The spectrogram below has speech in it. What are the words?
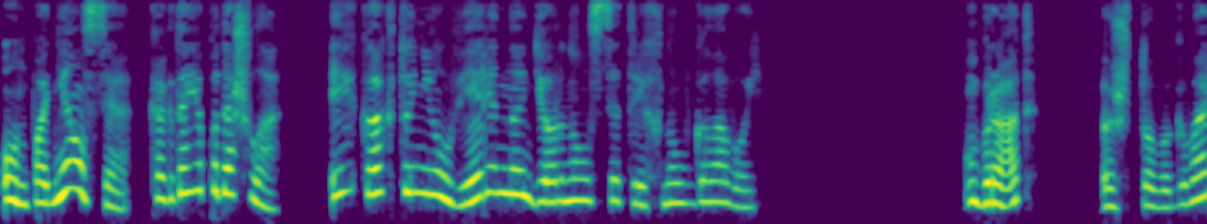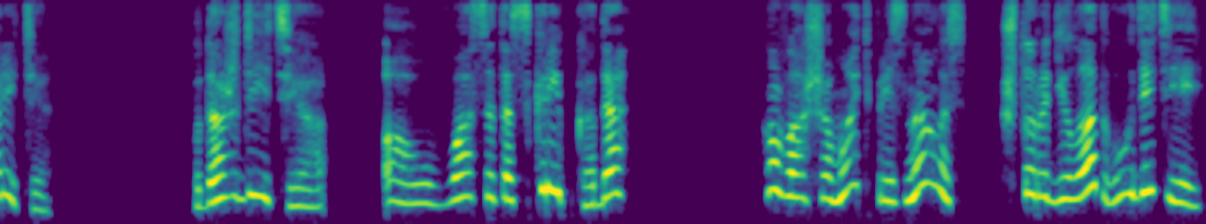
Он поднялся, когда я подошла. и как-то неуверенно дернулся, тряхнув головой. «Брат, что вы говорите?» «Подождите, а у вас это скрипка, да?» «Ваша мать призналась, что родила двух детей»,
